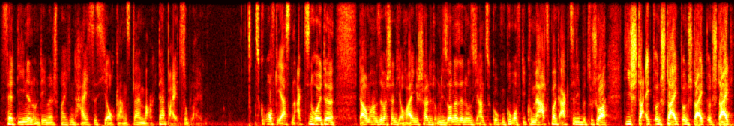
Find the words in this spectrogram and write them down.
verdienen und dementsprechend heißt es hier auch ganz klar im Markt dabei zu bleiben. Jetzt gucken wir auf die ersten Aktien heute. Darum haben Sie wahrscheinlich auch eingeschaltet, um die Sondersendung sich anzugucken. Gucken auf die Commerzbank-Aktie, liebe Zuschauer. Die steigt und steigt und steigt und steigt.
